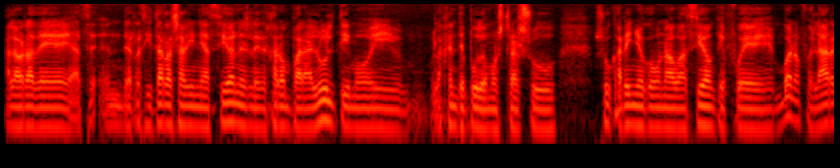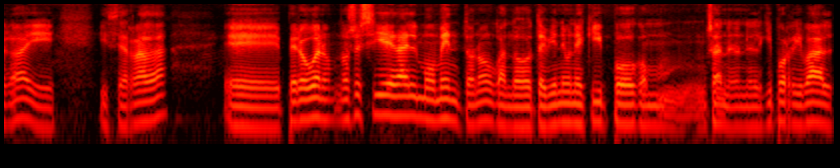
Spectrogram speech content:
a la hora de, de recitar las alineaciones, le dejaron para el último y la gente pudo mostrar su, su cariño con una ovación que fue, bueno, fue larga y, y cerrada. Eh, pero bueno, no sé si era el momento, ¿no? Cuando te viene un equipo, con, o sea, en el equipo rival,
